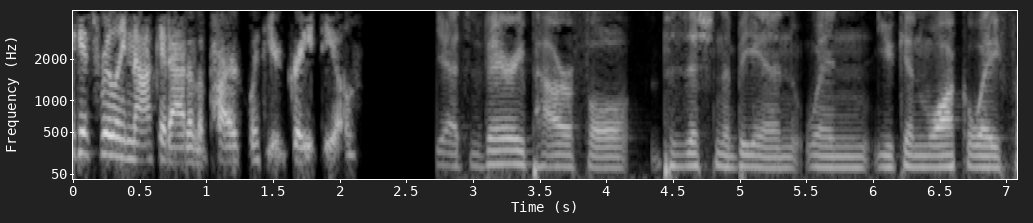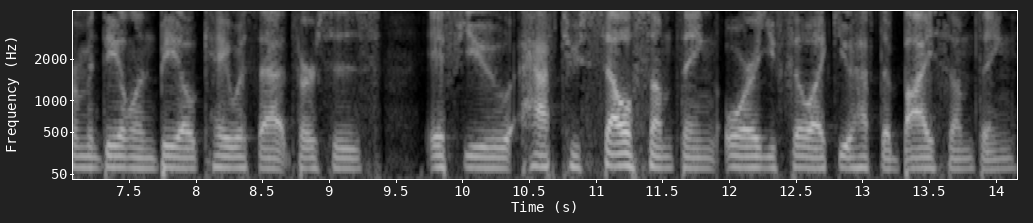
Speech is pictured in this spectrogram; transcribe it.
I guess really knock it out of the park with your great deals. Yeah, it's a very powerful position to be in when you can walk away from a deal and be okay with that versus if you have to sell something or you feel like you have to buy something,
